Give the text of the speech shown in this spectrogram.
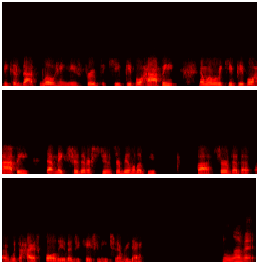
because that's low hanging fruit to keep people happy. And when we keep people happy, that makes sure that our students are able to be uh, served at the, uh, with the highest quality of education each and every day. Love it.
